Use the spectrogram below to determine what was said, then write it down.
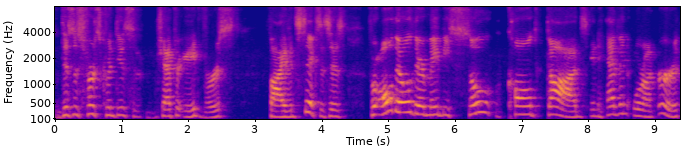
this is First Corinthians chapter 8, verse 5 and 6. It says, For although there may be so called gods in heaven or on earth,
